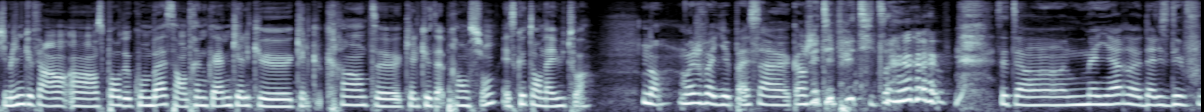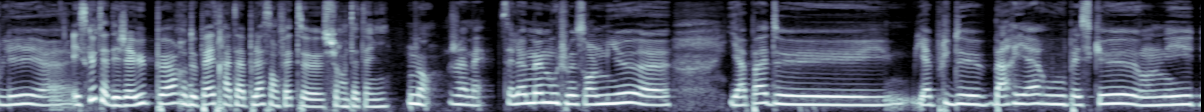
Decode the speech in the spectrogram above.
J'imagine que faire un, un sport de combat, ça entraîne quand même quelques, quelques craintes, euh, quelques appréhensions. Est-ce que t'en as eu toi? Non, moi je voyais pas ça quand j'étais petite. C'était un- une manière d'aller se défouler. euh. Est-ce que t'as déjà eu peur de pas être à ta place en fait euh, sur un tatami? Non, jamais. C'est là même où je me sens le mieux. Il n'y a pas de, il y a plus de barrière ou parce que on est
